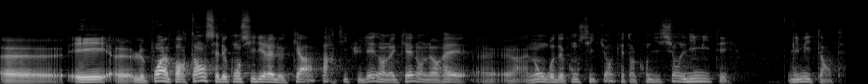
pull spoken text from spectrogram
Euh, et euh, le point important, c'est de considérer le cas particulier dans lequel on aurait un nombre de constituants qui est en condition limitée, limitante.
